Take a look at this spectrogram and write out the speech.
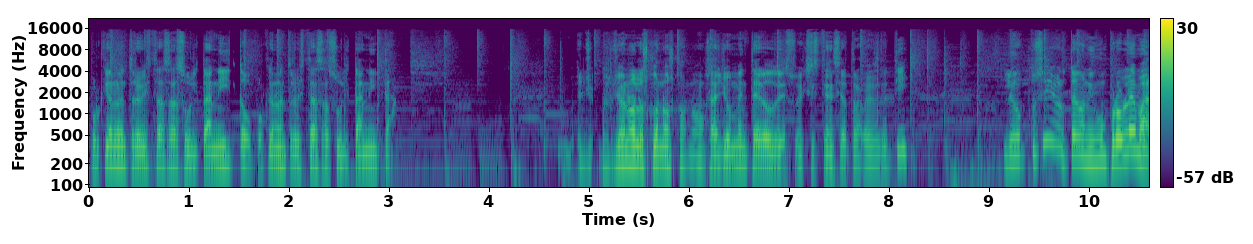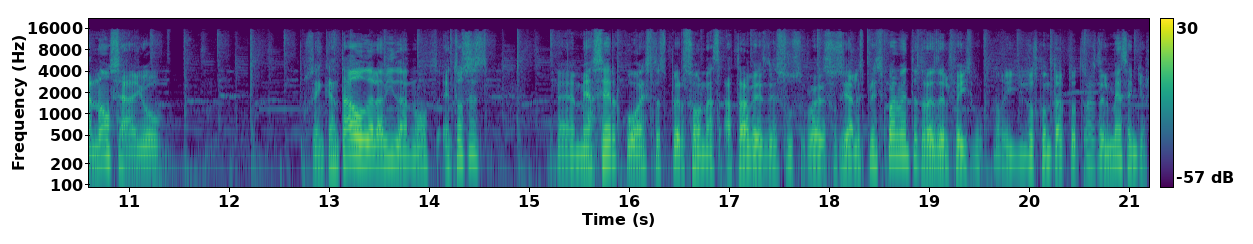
¿Por qué no entrevistas a sultanito? ¿Por qué no entrevistas a sultanita? Pues, yo, no los conozco, ¿no? O sea, yo me entero de su existencia a través de ti. Le digo, pues sí, yo no tengo ningún problema, ¿no? O sea, yo, pues encantado de la vida, ¿no? Entonces, eh, me acerco a estas personas a través de sus redes sociales, principalmente a través del Facebook, ¿no? Y los contacto a través del Messenger.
